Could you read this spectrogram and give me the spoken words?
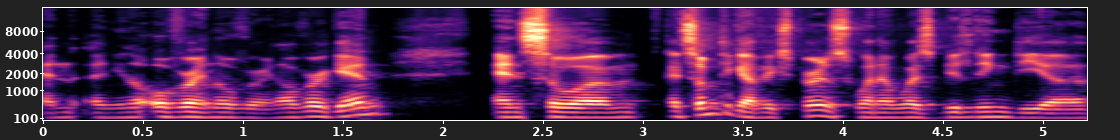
and, and you know over and over and over again and so um, it's something I've experienced when I was building the uh,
